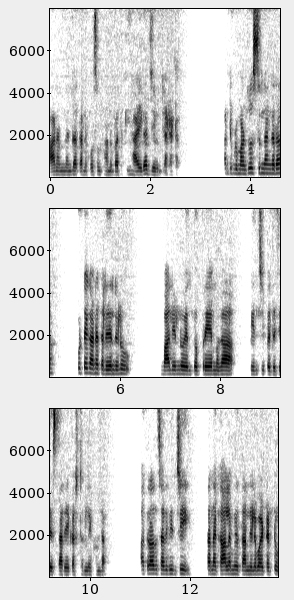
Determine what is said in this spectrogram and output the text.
ఆనందంగా తన కోసం తాను బతికి హాయిగా జీవించాడట. అంటే ఇప్పుడు మనం చూస్తున్నాం కదా పుట్టగానే తల్లిదండ్రులు బాల్యంలో ఎంతో ప్రేమగా పెంచి పెద్ద చేస్తారు ఏ కష్టం లేకుండా. ఆ తర్వాత చదివించి తన కాళ్ళ మీద తాను నిలబడేటట్టు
